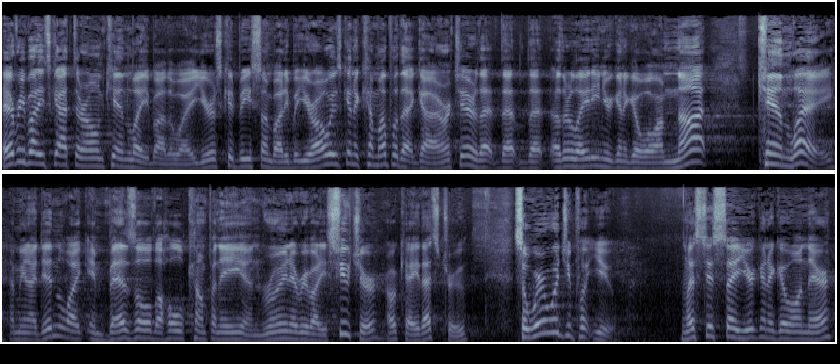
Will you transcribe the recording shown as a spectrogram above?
Everybody's got their own Ken Lay, by the way. Yours could be somebody, but you're always going to come up with that guy, aren't you? Or that, that, that other lady, and you're going to go, well, I'm not Ken Lay. I mean, I didn't like embezzle the whole company and ruin everybody's future. Okay, that's true. So where would you put you? Let's just say you're going to go on there,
